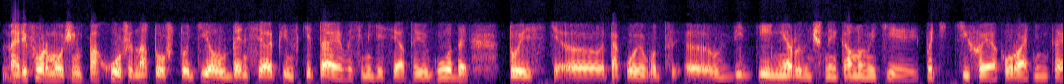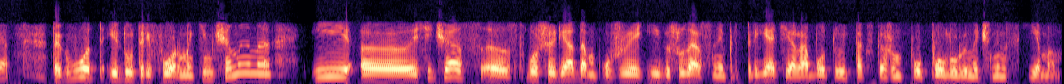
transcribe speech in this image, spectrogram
реформы очень похожи на то, что делал Дэн Сяопин в Китае в 80-е годы, то есть э, такое вот э, введение рыночной экономики тихое, аккуратненькое. Так вот, идут реформы Ким Чен Ына, и э, сейчас э, сплошь и рядом уже и государственные предприятия работают, так скажем, по полурыночным схемам.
